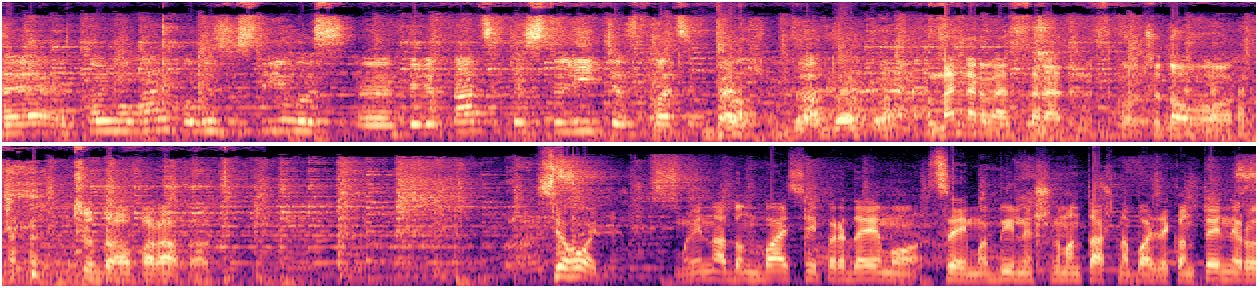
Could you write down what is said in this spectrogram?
це. Той момент, коли зустрілось е, 19 століття з 21 так? У мене рве зсередини з такого чудового чудового апарату. Сьогодні ми на Донбасі передаємо цей мобільний шиномонтаж на базі контейнеру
